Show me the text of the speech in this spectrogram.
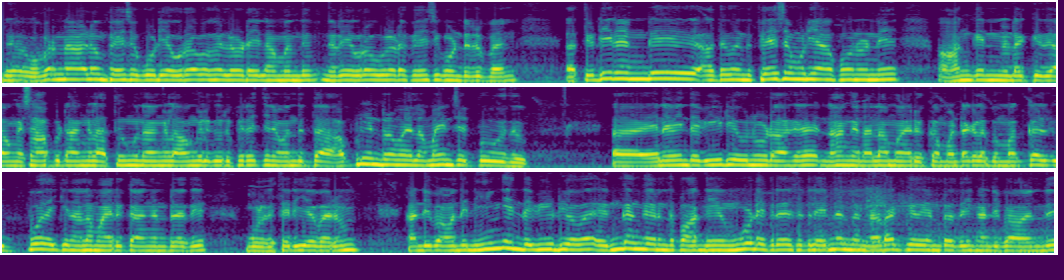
ஒவ்வொரு நாளும் பேசக்கூடிய உறவுகளோட எல்லாம் வந்து நிறைய உறவுகளோட பேசி கொண்டிருப்பேன் திடீரென்று அது வந்து பேச முடியாம போனோடனே அங்கே என்ன நடக்குது? அவங்க சாப்பிட்டாங்களா? தூங்குனாங்களா? அவங்களுக்கு ஒரு பிரச்சனை வந்துட்டா? அப்படின்ற மாதிரி மைண்ட் செட் போகுது. எனவே இந்த வீடியோனூடாக நாங்கள் நலமாக இருக்கோம் மட்டக்களப்பு மக்கள் இப்போதைக்கு நலமாக இருக்காங்கன்றது உங்களுக்கு தெரிய வரும். கண்டிப்பாக வந்து நீங்கள் இந்த வீடியோவை எங்கெங்கே இருந்து பார்க்கீங்க உங்களுடைய பிரதேசத்தில் என்னென்ன நடக்குதுன்றதையும் கண்டிப்பாக வந்து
